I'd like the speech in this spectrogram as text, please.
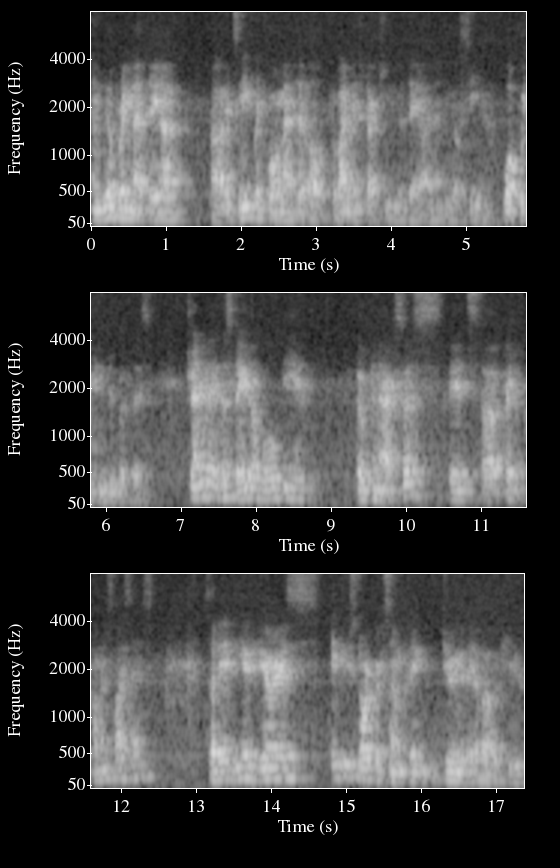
and we'll bring that data. Uh, it's neatly formatted. I'll provide an introduction to the data, and then we'll see what we can do with this. Generally, this data will be open access. It's a Creative Commons license. So the idea here is if you start with something during the data barbecue,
